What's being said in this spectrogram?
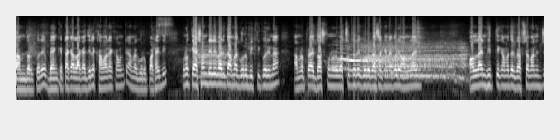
দাম দর করে ব্যাংকে টাকা লাগাই দিলে খামার অ্যাকাউন্টে আমরা গরু পাঠাই দিই। কোনো ক্যাশ অন ডেলিভারিতে আমরা গরু বিক্রি করি না। আমরা প্রায় দশ পনেরো বছর ধরে গরু বেচা কেনা করি অনলাইন অনলাইন ভিত্তিক আমাদের ব্যবসা বাণিজ্য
